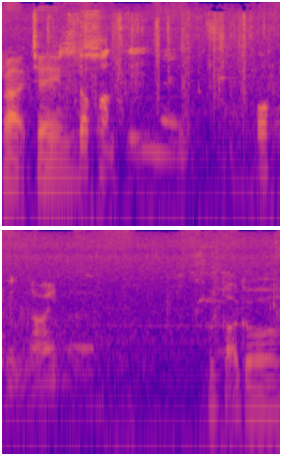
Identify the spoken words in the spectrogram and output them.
Right, James. Stop on team, mate. Fucking nightmare. We've got to go.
